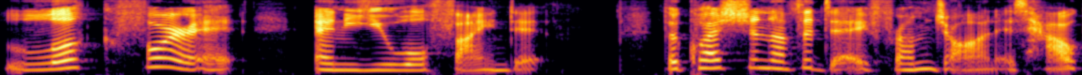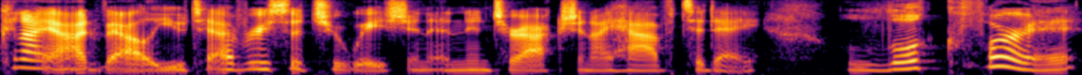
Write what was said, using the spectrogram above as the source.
Look for it and you will find it. The question of the day from John is How can I add value to every situation and interaction I have today? Look for it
